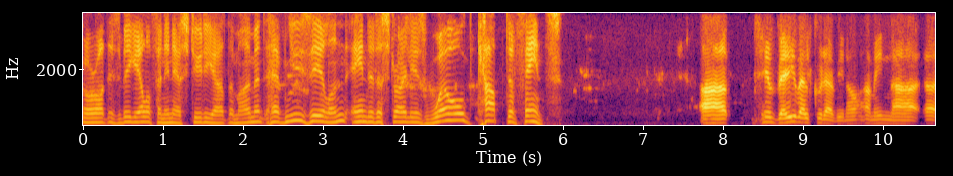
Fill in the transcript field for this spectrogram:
All right, there's a big elephant in our studio at the moment. Have New Zealand ended Australia's World Cup defence? Uh, they very well could have, you know. I mean, uh, uh,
